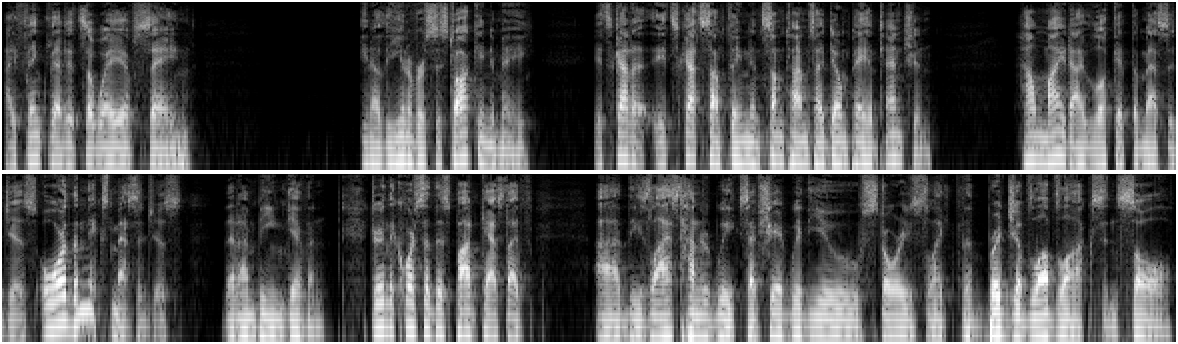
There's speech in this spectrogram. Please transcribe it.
I think that it's a way of saying, you know, the universe is talking to me. It's got a, it's got something, and sometimes I don't pay attention. How might I look at the messages or the mixed messages that I'm being given? During the course of this podcast, I've uh, these last hundred weeks, I've shared with you stories like the Bridge of Lovelocks in Seoul.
